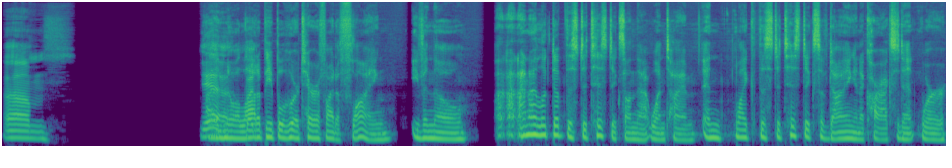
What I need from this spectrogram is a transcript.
um yeah I know a lot but- of people who are terrified of flying, even though. I- And I looked up the statistics on that one time, and like the statistics of dying in a car accident were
